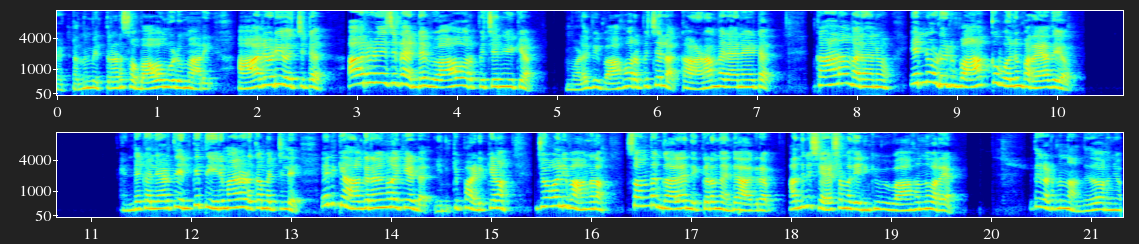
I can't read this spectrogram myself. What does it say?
പെട്ടെന്ന് മിത്രയുടെ സ്വഭാവം കൂടി മാറി. ആരോട് വെച്ചിട്ട്? ആരോട് വെച്ചിട്ട് എന്റെ വിവാഹം ഉറപ്പിച്ചെന്ന് ചോദിക്കാം. മോളെ വിവാഹം ഉറപ്പിച്ചല്ല കാണാൻ വരാനായിട്ട്. കാണാൻ വരാനോ? എന്നോട് ഒരു വാക്ക് പോലും പറയാതെയോ? എന്റെ കല്യാണത്തിൽ എനിക്ക് തീരുമാനം എടുക്കാൻ പറ്റില്ലേ? എനിക്ക് ആഗ്രഹങ്ങളൊക്കെ ഉണ്ട്. എനിക്ക് പഠിക്കണം ജോലി വാങ്ങണം സ്വന്തം കാലം നിൽക്കണം എന്ന് എന്റെ ആഗ്രഹം. അതിനുശേഷം മതി എനിക്ക് വിവാഹം എന്ന് പറയാം. ഇത് കേട്ടപ്പോൾ നന്ദിത പറഞ്ഞു.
